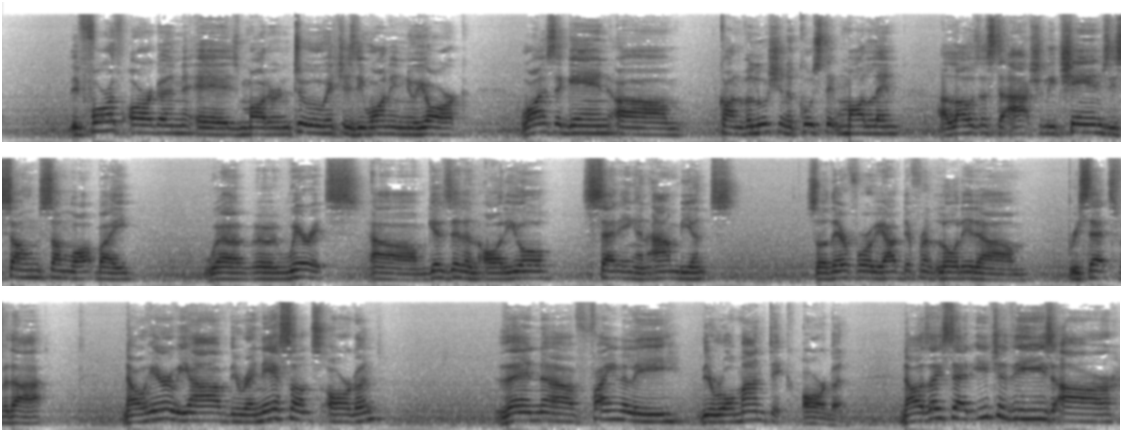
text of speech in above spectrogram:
the fourth organ is Modern 2, which is the one in New York. Once again, um, convolution acoustic modeling allows us to actually change the sound somewhat by where, uh, where it um, gives it an audio setting and ambience. So therefore we have different loaded um, presets for that. Now here we have the Renaissance organ then uh, finally, the romantic organ. Now, as I said, each of these are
